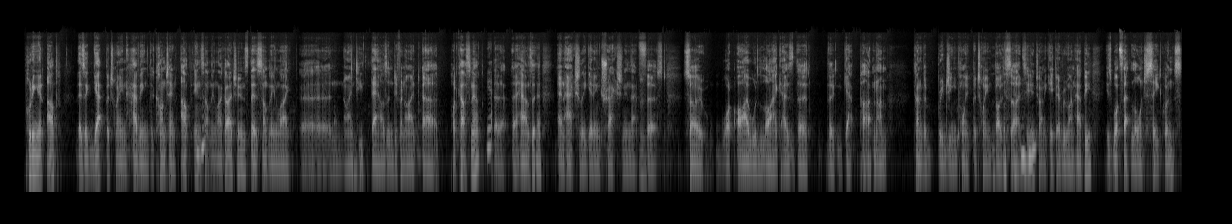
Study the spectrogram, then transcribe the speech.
putting it up, there's a gap between having the content up in something like iTunes. There's something like uh, ninety thousand different i- uh, podcasts now Yep. that are, that are housed there, and actually getting traction in that first. So what I would like as the the gap part, and I'm kind of a bridging point between both sides here, trying to keep everyone happy, is what's that launch sequence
